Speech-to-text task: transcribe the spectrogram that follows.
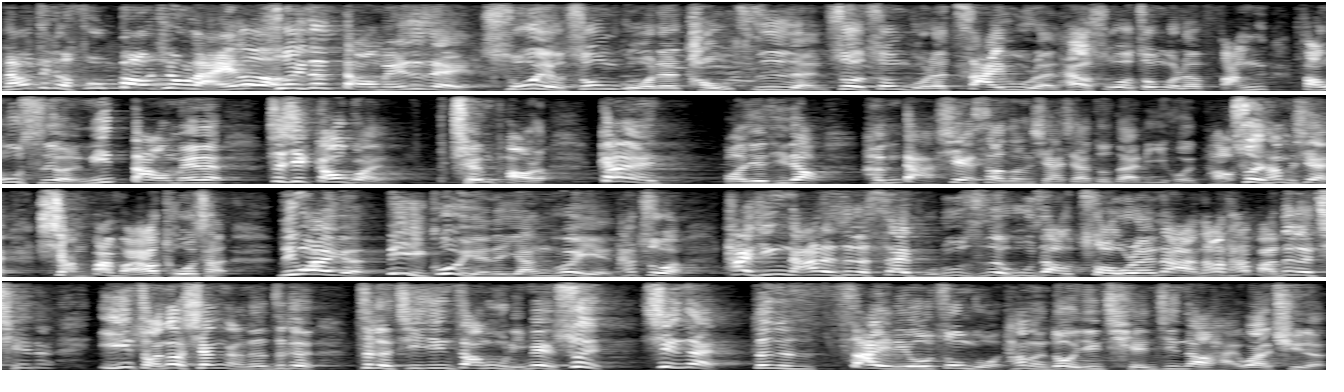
然后这个风暴就来了。所以这倒霉是谁？所有中国的投资人，所有中国的债务人，还有所有中国的房房屋持有人，你倒霉了，这些高管全跑了。刚才。宝杰提到，恒大现在上上下下都在离婚，好，所以他们现在想办法要脱产。另外一个碧桂园的杨惠妍，她说她已经拿了这个塞浦路斯的护照走人啊，然后她把这个钱呢移转到香港的这个这个基金账户里面，所以现在真的是再留中国，他们都已经前进到海外去了。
